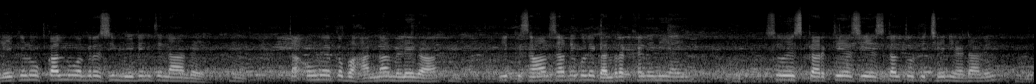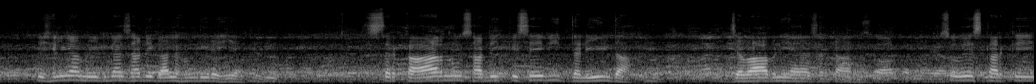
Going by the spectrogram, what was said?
ਲੇਕਿਨ ਉਹ ਕੱਲ ਨੂੰ ਅਗਰ ਅਸੀਂ ਮੀਟਿੰਗ 'ਚ ਨਾ ਗਏ ਤਾਂ ਉਹਨੂੰ ਇੱਕ ਬਹਾਨਾ ਮਿਲੇਗਾ ਵੀ ਕਿਸਾਨ ਸਾਡੇ ਕੋਲੇ ਗੱਲ ਰੱਖਣ ਹੀ ਨਹੀਂ ਆਏ। ਸੋ ਇਸ ਕਰਕੇ ਅਸੀਂ ਇਸ ਗੱਲ ਤੋਂ ਪਿੱਛੇ ਨਹੀਂ ਹਟਾਂਗੇ। ਪਿਛਲੀਆਂ ਮੀਟਿੰਗਾਂ 'ਚ ਸਾਡੀ ਗੱਲ ਹੁੰਦੀ ਰਹੀ ਹੈ। ਸਰਕਾਰ ਨੂੰ ਸਾਡੀ ਕਿਸੇ ਵੀ ਦਲੀਲ ਦਾ ਜਵਾਬ ਨਹੀਂ ਆਇਆ ਸਰਕਾਰ ਨੂੰ। ਸੋ ਇਸ ਕਰਕੇ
